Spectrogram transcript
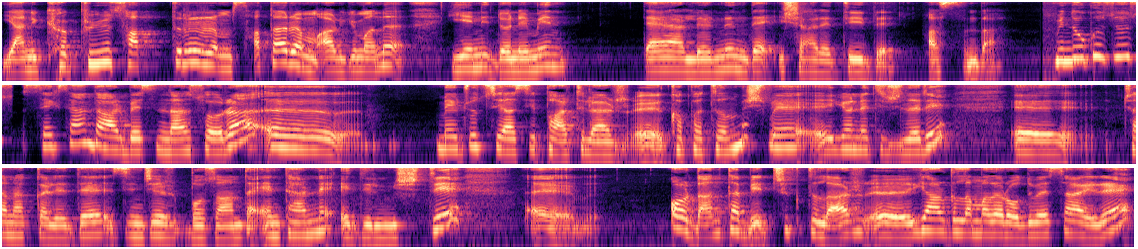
yani köprüyü sattırırım, satarım argümanı yeni dönemin değerlerinin de işaretiydi aslında. 1980 darbesinden sonra e, mevcut siyasi partiler e, kapatılmış ve e, yöneticileri e, Çanakkale'de zincir bozanda enterne edilmişti. E, oradan tabii çıktılar, e, yargılamalar oldu vesaire.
